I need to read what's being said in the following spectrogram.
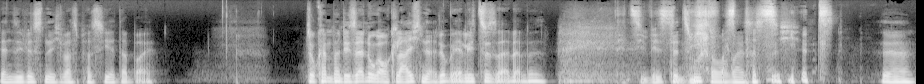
denn sie wissen nicht, was passiert dabei. So könnte man die Sendung auch gleich nennen, um ehrlich zu sein. ne? Sie wissen der Zuschauer nicht, was weiß es nicht. passiert. Ja.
